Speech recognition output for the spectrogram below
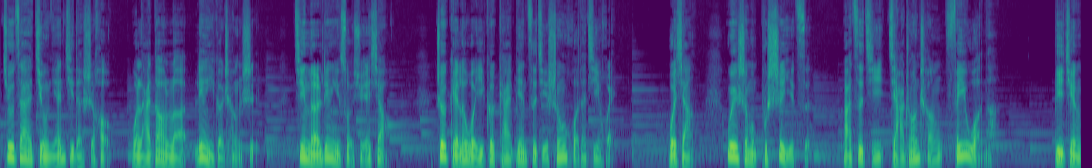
就在九年级的时候，我来到了另一个城市，进了另一所学校，这给了我一个改变自己生活的机会。我想，为什么不试一次，把自己假装成非我呢？毕竟，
